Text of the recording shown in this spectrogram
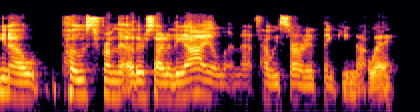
you know, posts from the other side of the aisle. And that's how we started thinking that way.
